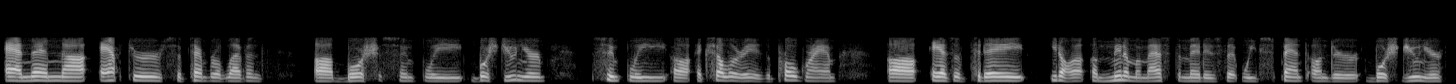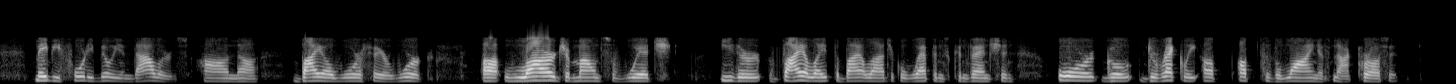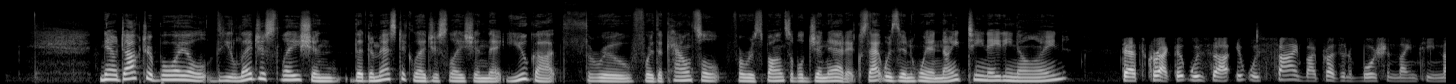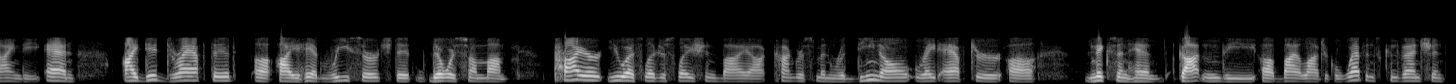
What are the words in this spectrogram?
And then uh, after September 11th, uh, Bush simply Bush Jr. simply uh, accelerated the program. Uh, as of today, you know, a, a minimum estimate is that we've spent under Bush Jr. maybe forty billion dollars on uh, biowarfare work, uh, large amounts of which either violate the Biological Weapons Convention or go directly up up to the line, if not cross it. Now, Dr. Boyle, the legislation, the domestic legislation that you got through for the Council for Responsible Genetics, that was in when? 1989? That's correct. It was uh, it was signed by President Bush in 1990, and I did draft it. Uh, I had researched it. There was some um, prior U.S. legislation by uh, Congressman Rodino right after uh, Nixon had gotten the uh, Biological Weapons Convention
